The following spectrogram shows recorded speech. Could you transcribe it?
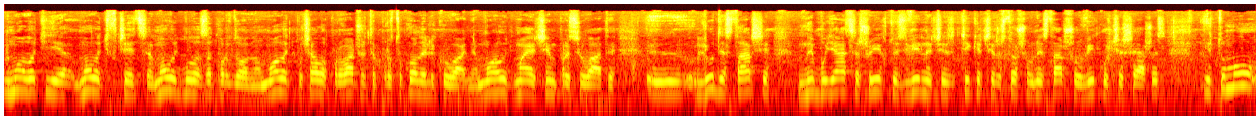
Молодь є, молодь вчиться, молодь була за кордоном, молодь почала впроваджувати протоколи лікування, молодь має чим працювати. Е, Люди старші не бояться, що їх хтось звільнить тільки через те, що вони старшого віку чи ще щось. І тому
